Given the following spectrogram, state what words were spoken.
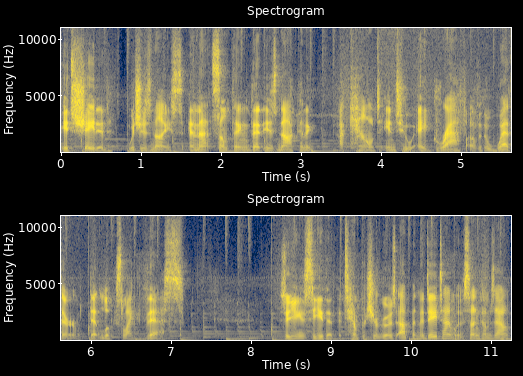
It's shaded, which is nice, and that's something that is not going to account into a graph of the weather that looks like this. So you can see that the temperature goes up in the daytime when the sun comes out,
